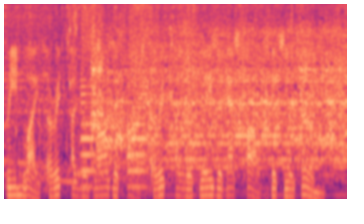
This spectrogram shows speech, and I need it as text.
Green light. Eric Tyler draws a card. Eric Tyler plays a gas card. It's your turn.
